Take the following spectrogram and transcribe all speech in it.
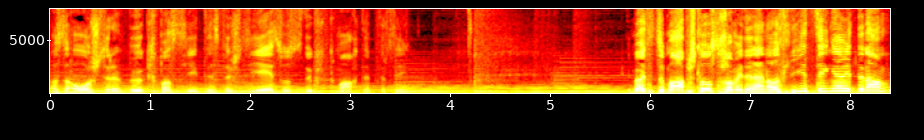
was an Ostern wirklich passiert ist, was Jesus wirklich gemacht hat für sie. Ich möchte zum Abschluss kommen, wir dann auch noch ein Lied singen miteinander.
